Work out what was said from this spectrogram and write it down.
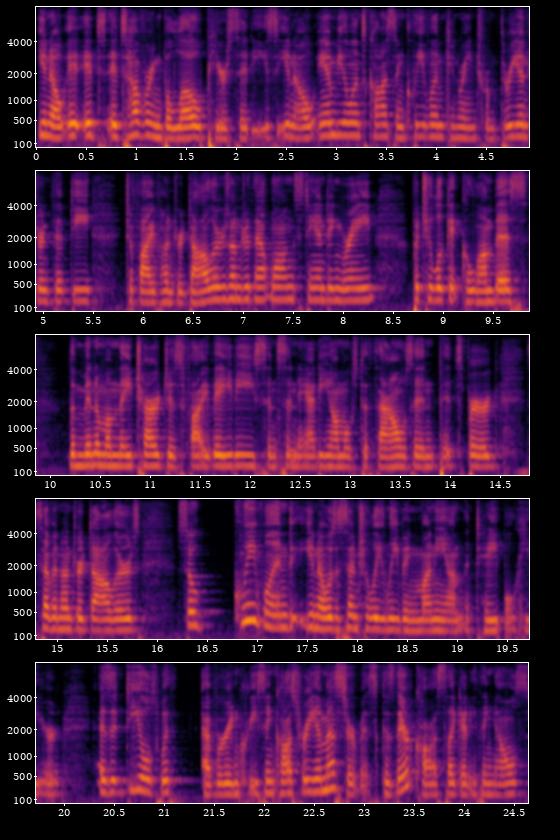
you know, it, it's it's hovering below peer cities. You know, ambulance costs in Cleveland can range from three hundred fifty to five hundred dollars under that long-standing rate. But you look at Columbus, the minimum they charge is five eighty. Cincinnati, almost a thousand. Pittsburgh, seven hundred dollars. So Cleveland, you know, is essentially leaving money on the table here as it deals with ever increasing costs for EMS service because their costs, like anything else,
